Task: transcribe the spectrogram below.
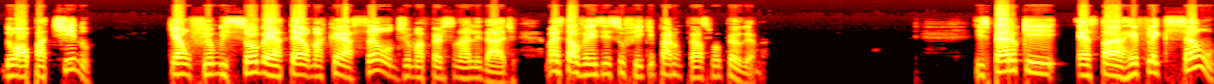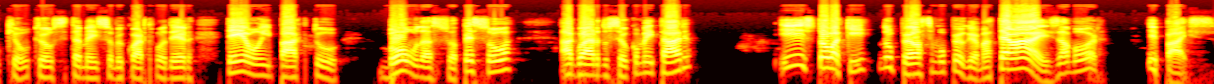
do Al Pacino, que é um filme sobre até uma criação de uma personalidade. Mas talvez isso fique para um próximo programa. Espero que esta reflexão que eu trouxe também sobre o quarto poder tenha um impacto bom na sua pessoa. Aguardo o seu comentário e estou aqui no próximo programa. Até mais, amor e paz.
